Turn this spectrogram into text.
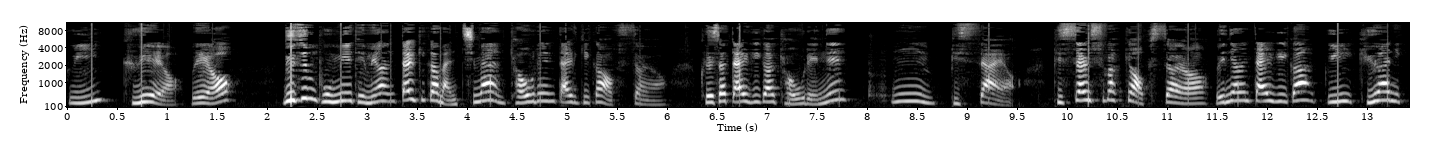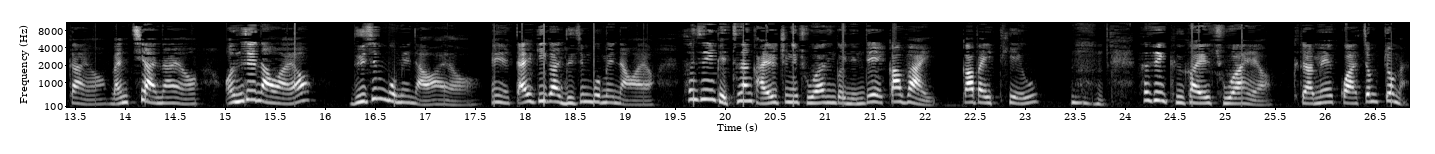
귀, 귀해요. 왜요? 늦은 봄이 되면 딸기가 많지만 겨울엔 딸기가 없어요. 그래서 딸기가 겨울에는 음, 비싸요. 비쌀 수밖에 없어요. 왜냐하면 딸기가 귀, 귀하니까요. 많지 않아요. 언제 나와요? 늦은 봄에 나와요. 네, 딸기가 늦은 봄에 나와요. 선생님 베트남 과일 중에 좋아하는 거 있는데 까바이, 까바이 티에우, 선생님 그 과일 좋아해요. 그 다음에 과 점점한.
